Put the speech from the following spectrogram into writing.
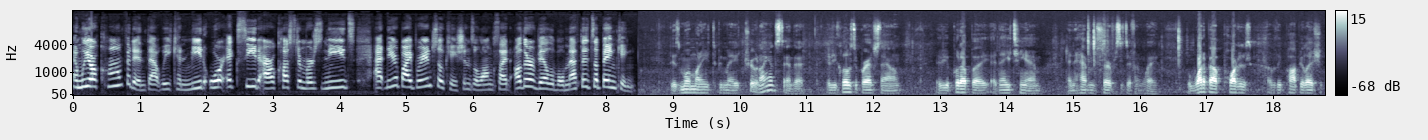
and we are confident that we can meet or exceed our customers' needs at nearby branch locations alongside other available methods of banking. There's more money to be made. True, and I understand that. If you close the branch down, if you put up a, an ATM and have them service a different way. But what about part of, of the population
